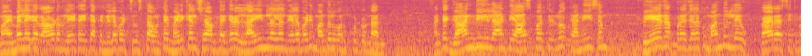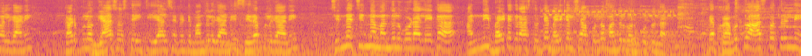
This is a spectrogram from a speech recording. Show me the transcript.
మా ఎమ్మెల్యే గారు రావడం లేట్ అయితే అక్కడ నిలబడి చూస్తూ ఉంటే మెడికల్ షాప్ దగ్గర లైన్లలో నిలబడి మందులు కొనుక్కుంటున్నారు. అంటే గాంధీ లాంటి ఆసుపత్రిలో కనీసం పేద ప్రజలకు మందులు లేవు. పారాసిటమాల్ కానీ కడుపులో గ్యాస్ వస్తే ఇచ్చి ఇవ్వాల్సినటువంటి మందులు కానీ సిరప్లు కానీ చిన్న చిన్న మందులు కూడా లేక అన్నీ బయటకు రాస్తుంటే మెడికల్ షాపుల్లో మందులు కొనుక్కుంటున్నారు. అంటే ప్రభుత్వ ఆసుపత్రుల్ని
